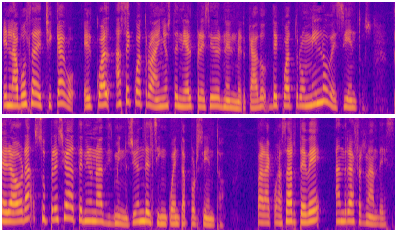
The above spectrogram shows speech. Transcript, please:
en la Bolsa de Chicago, el cual hace cuatro años tenía el precio en el mercado de 4.900, pero ahora su precio ha tenido una disminución del 50%. Para Cuasar TV, Andrea Fernández.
